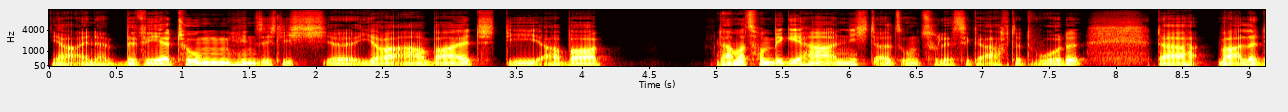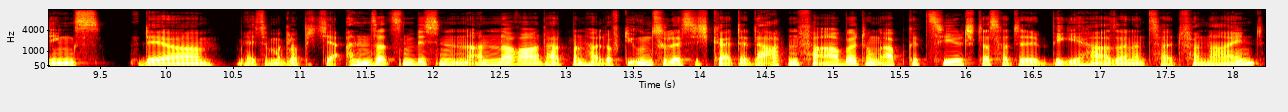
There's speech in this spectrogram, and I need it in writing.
ja, eine Bewertung hinsichtlich äh, ihrer Arbeit, die aber damals vom BGH nicht als unzulässig erachtet wurde. Da war allerdings der, ja, ich sag mal, glaube ich, der Ansatz ein bisschen ein anderer. Da hat man halt auf die Unzulässigkeit der Datenverarbeitung abgezielt. Das hatte BGH seinerzeit verneint.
